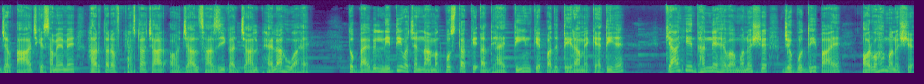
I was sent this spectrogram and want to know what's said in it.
जब आज के समय में हर तरफ़ भ्रष्टाचार और जालसाजी का जाल फैला हुआ है तो बाइबल नीति वचन नामक पुस्तक के अध्याय तीन के पद तेरह में कहती है, क्या ही धन्य है वह मनुष्य जो बुद्धि पाए और वह मनुष्य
